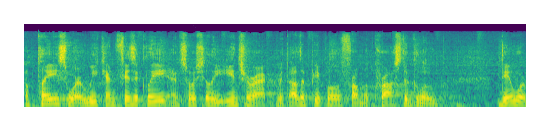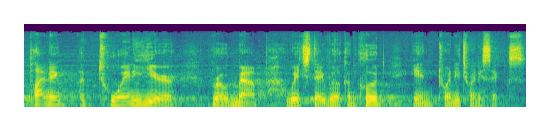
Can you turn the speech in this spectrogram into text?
A place where we can physically and socially interact with other people from across the globe. They were planning a 20-year roadmap, which they will conclude in 2026.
